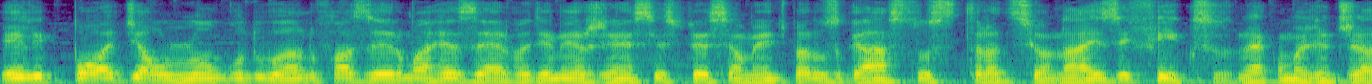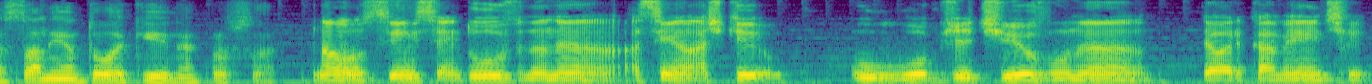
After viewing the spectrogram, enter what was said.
ele pode, ao longo do ano, fazer uma reserva de emergência, especialmente para os gastos tradicionais e fixos, né? Como a gente já salientou aqui, né, professor? Não, sim, sem dúvida, né? Assim, acho que o objetivo, né, teoricamente,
